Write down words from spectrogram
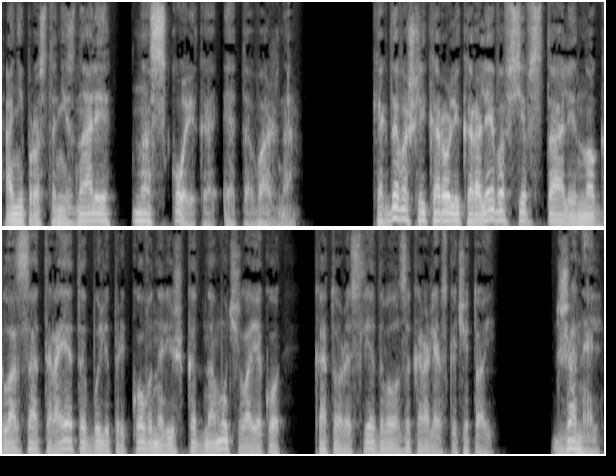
Они просто не знали, насколько это важно. Когда вошли король и королева, все встали, но глаза Тараэта были прикованы лишь к одному человеку, который следовал за королевской четой — Джанель.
